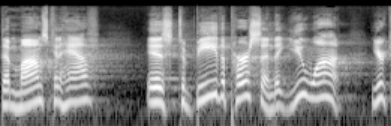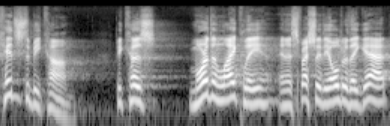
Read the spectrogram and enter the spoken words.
that moms can have, is to be the person that you want your kids to become. Because more than likely, and especially the older they get,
